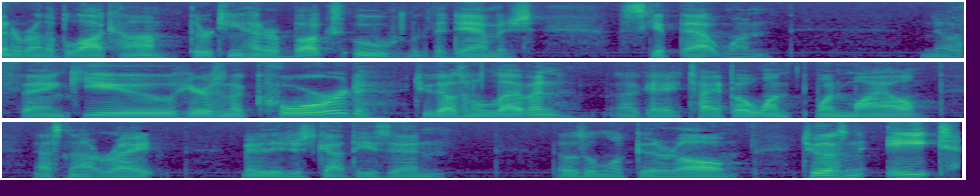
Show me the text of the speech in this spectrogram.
Been around the block, huh? 1,300 bucks. Ooh, look at the damage. Skip that one. No, thank you. Here's an Accord, 2011. Okay, typo, one, one mile. That's not right. Maybe they just got these in. Those don't look good at all. 2008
